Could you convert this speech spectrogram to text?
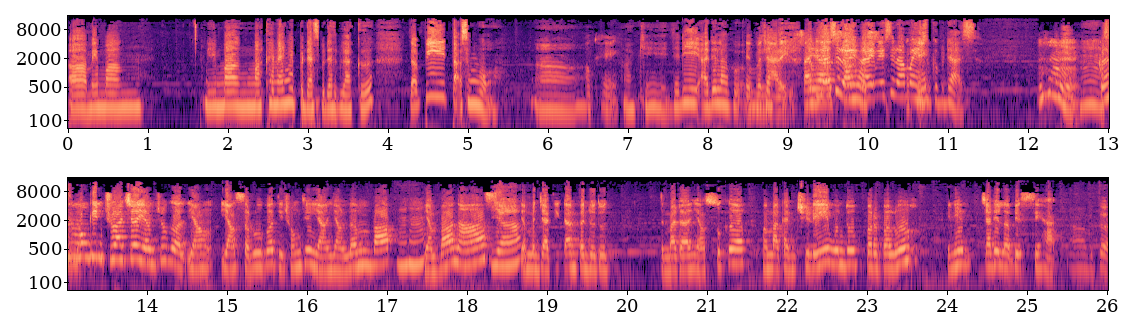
uh, memang memang makanannya pedas-pedas belaka tapi tak semua. Ah. Okey. Okey. Jadi adalah okay, menarik. Saya rasa rakyat Malaysia ramai okay. yang suka pedas. Hmm, hmm kan mungkin cuaca yang juga yang yang serupa di Chongqing yang yang lembab, hmm. yang panas, yeah. yang menjadikan penduduk tempatan yang suka memakan cili untuk berbelu ini jadi lebih sihat. Ah, betul.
